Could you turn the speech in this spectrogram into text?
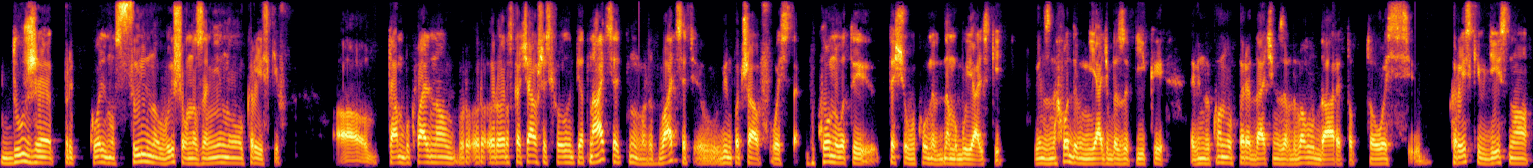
дуже прикольно, сильно вийшов на заміну Криськів. Там буквально розкачавшись хвилин 15, ну може 20, він почав ось так виконувати те, що виконував Динамо Буяльський. Він знаходив м'яч без опіки, він виконував передачі, він завдавав удари. Тобто, ось Криськів дійсно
